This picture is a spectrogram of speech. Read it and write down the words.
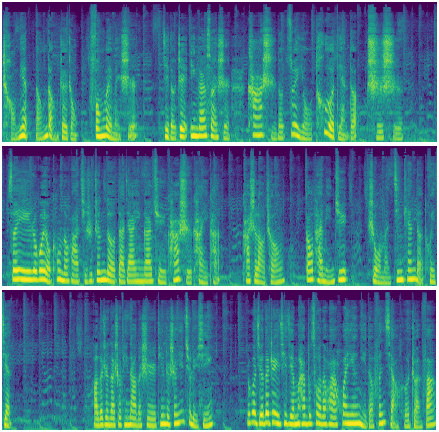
炒面等等这种风味美食，记得这应该算是喀什的最有特点的吃食。所以如果有空的话，其实真的大家应该去喀什看一看。喀什老城、高台民居是我们今天的推荐。好的，正在收听到的是听着声音去旅行。如果觉得这一期节目还不错的话，欢迎你的分享和转发。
